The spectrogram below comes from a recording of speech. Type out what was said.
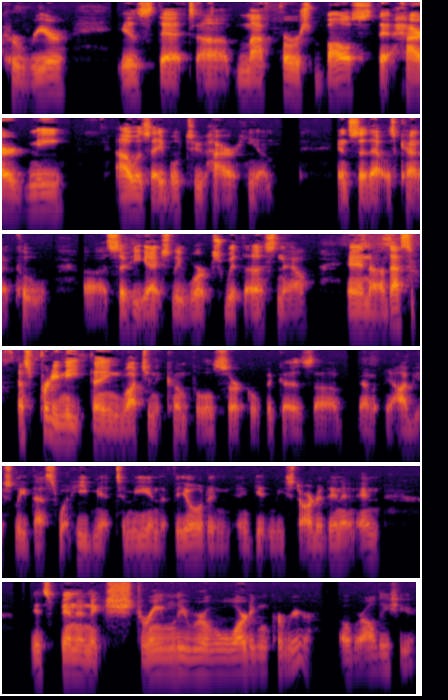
career is that uh, my first boss that hired me, I was able to hire him, and so that was kind of cool. Uh, so he actually works with us now, and uh, that's a, that's a pretty neat thing watching it come full circle because uh, obviously that's what he meant to me in the field and, and getting me started in it, and it's been an extremely rewarding career over all these years.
